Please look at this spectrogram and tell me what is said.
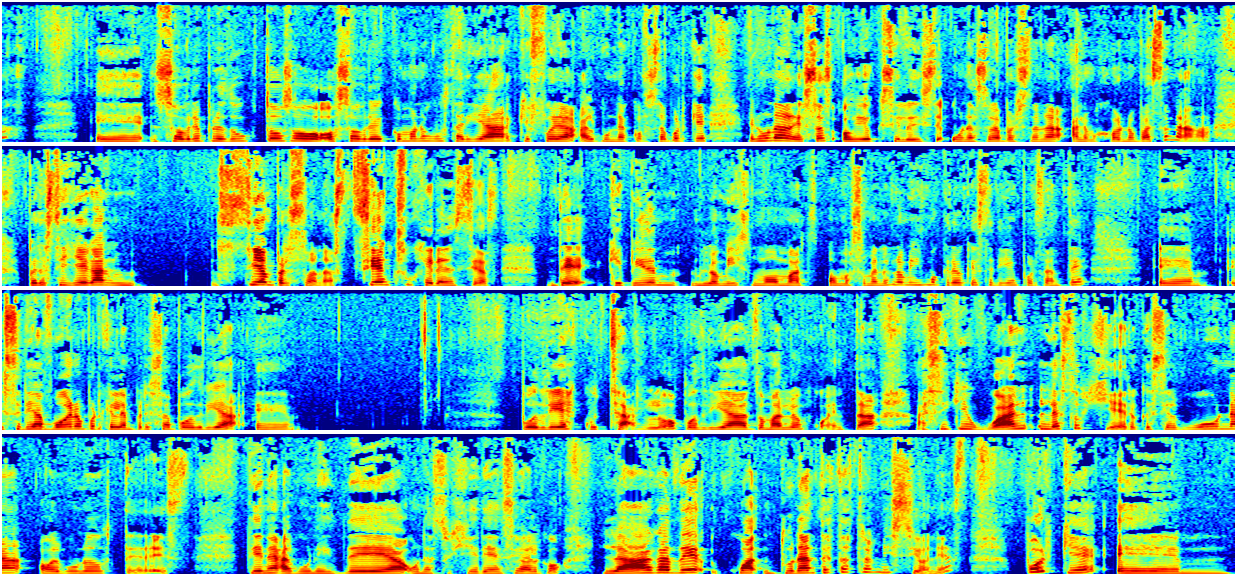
eh, sobre productos o, o, sobre cómo nos gustaría que fuera alguna cosa, porque en una de esas, obvio que si lo dice una sola persona, a lo mejor no pasa nada, pero si llegan 100 personas, 100 sugerencias de que piden lo mismo más, o más o menos lo mismo, creo que sería importante. Eh, sería bueno porque la empresa podría, eh, podría escucharlo, podría tomarlo en cuenta. Así que igual les sugiero que si alguna o alguno de ustedes tiene alguna idea, una sugerencia o algo, la haga de, durante estas transmisiones porque... Em,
